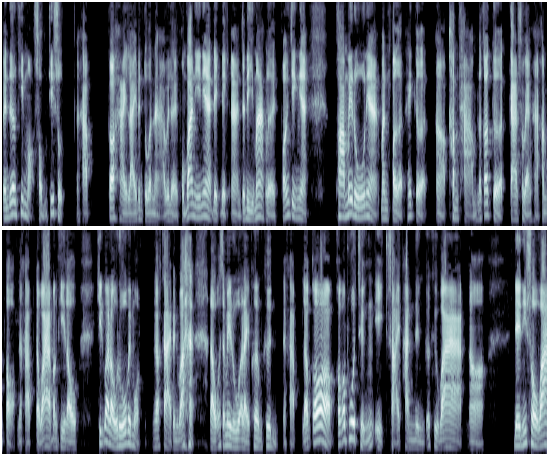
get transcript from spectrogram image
เป็นเรื่องที่เหมาะสมที่สุดนะครับก็ไฮไลท์เป็นตัวหนาไว้เลย ผมว่านี้เนี่ยเด็กๆอ่านจะดีมากเลย เพราะจริงๆเนี่ยความไม่รู้เนี่ยมันเปิดให้เกิดคำถามแล้วก็เกิดการแสวงหาคำตอบนะครับ แต่ว่าบางทีเราคิดว่าเรารู้ไปหมดก็กลายเป็นว่าเราก็จะไม่รู้อะไรเพิ่มขึ้นนะครับ แล้วก็เขาก็พูดถึงอีกสายพันธุ์หนึ่งก็คือว่า เดนิโซวา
